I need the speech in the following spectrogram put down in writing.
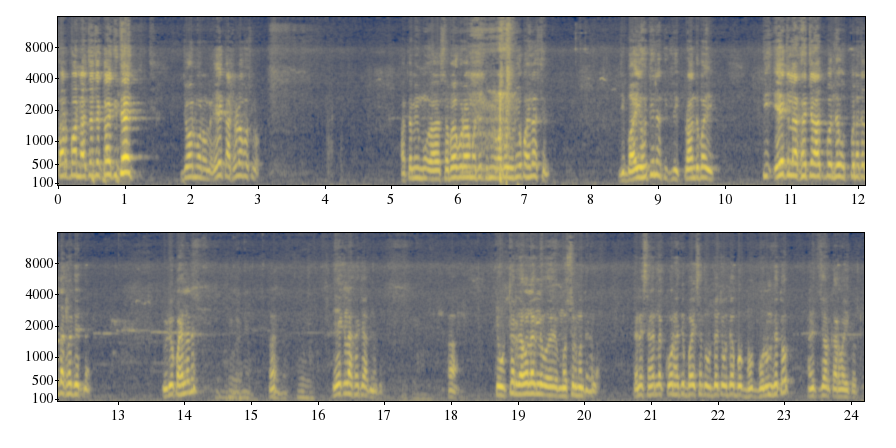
तारपा नाचायचं काय तिथेच? जेवण बनवलं. एक आठवडा बसलो. आता मी मु- सभागृहामध्ये तुम्ही माझा व्हिडिओ पाहिला असेल. जी बाई होती ना तिथली प्रांतबाई ती एक लाखाच्या आतमध्ये उत्पन्नाचा दाखला देत नाही. व्हिडिओ पाहिला ना? हं? एक लाखाच्या आतमध्ये. हां. ते उत्तर द्यावं लागले अं, महसूल मंत्र्याला. त्याने सांगितलं कोण आहे ती बाई? सांगतो उद्याच्या उद्या ब- ब- बोलून घेतो आणि तिच्यावर कारवाई करतो.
